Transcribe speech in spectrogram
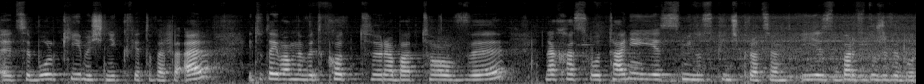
E, Cebulki myślnik kwiatowe.pl i tutaj mam nawet kod rabatowy na hasło taniej jest minus 5% i jest bardzo duży wybór.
